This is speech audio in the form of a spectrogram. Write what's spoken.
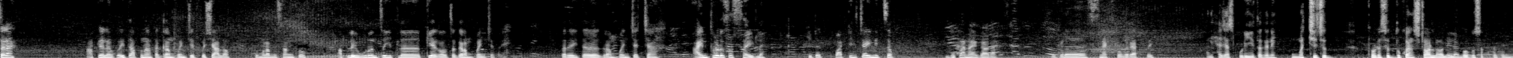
चला आपल्याला इथं आपण आता ग्रामपंचायत पशी आलो. तुम्हाला मी सांगतो आपलं उरणचं इथलं केगावचं ग्रामपंचायत आहे. तर इथं ग्रामपंचायतच्या आईन थोडंसं साईडला तिथं पाटील चायनीजचं दुकान आहे गाडा. इकडं स्नॅक्स वगैरे असतंय. आणि ह्याच्याच पुढे इथं का नाही मच्छीचं थोडंसं दुकान स्टॉल लावलेलं आहे. बघू शकता तुम्ही.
